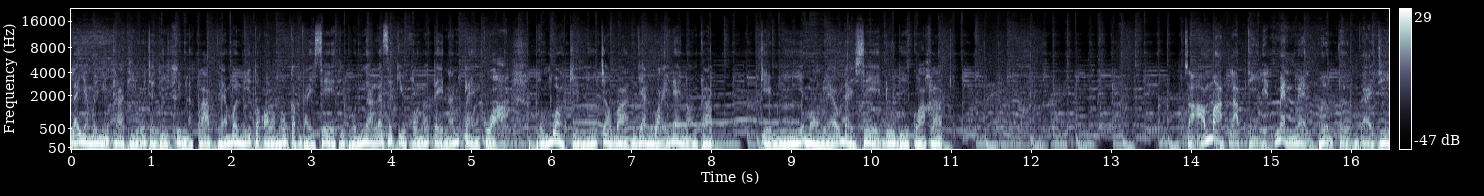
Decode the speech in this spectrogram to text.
และยังไม่มีท่าทีว่าจะดีขึ้นนะครับแถมวันนี้ต้องออกมาพบกับไดเซ่ที่ผลงานและสกิลของนักเตะนั้นแกร่งกว่า ผมว่าเกมนี้เจ้าบ้านยันไหวแน่นอนครับ เกมนี้มองแล้วไดเซ่ดูดีกว่าครับสามารถรับทีเด็ดแม่นๆ เพิ่มเติมได้ที่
